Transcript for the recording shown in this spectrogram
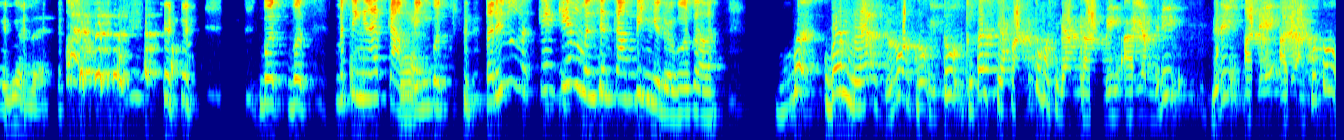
inget deh. Buat buat mesti ngeliat kambing buat tadi lu kayak kayak mention kambing gitu nggak salah bener. Dulu waktu itu kita setiap pagi tuh masih lihat kambing ayam. Jadi jadi ada ada aku tuh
